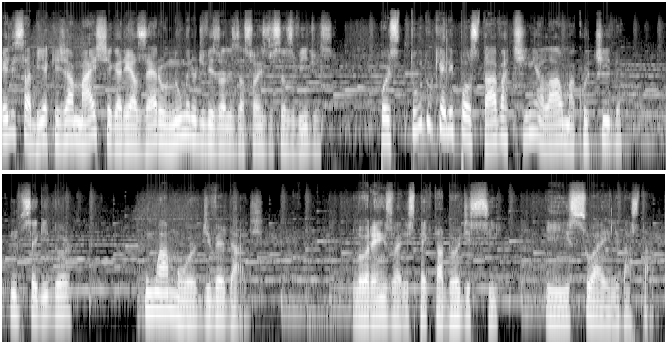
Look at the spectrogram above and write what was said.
Ele sabia que jamais chegaria a zero o número de visualizações dos seus vídeos, pois tudo que ele postava tinha lá uma curtida, um seguidor, um amor de verdade. Lorenzo era espectador de si, e isso a ele bastava.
